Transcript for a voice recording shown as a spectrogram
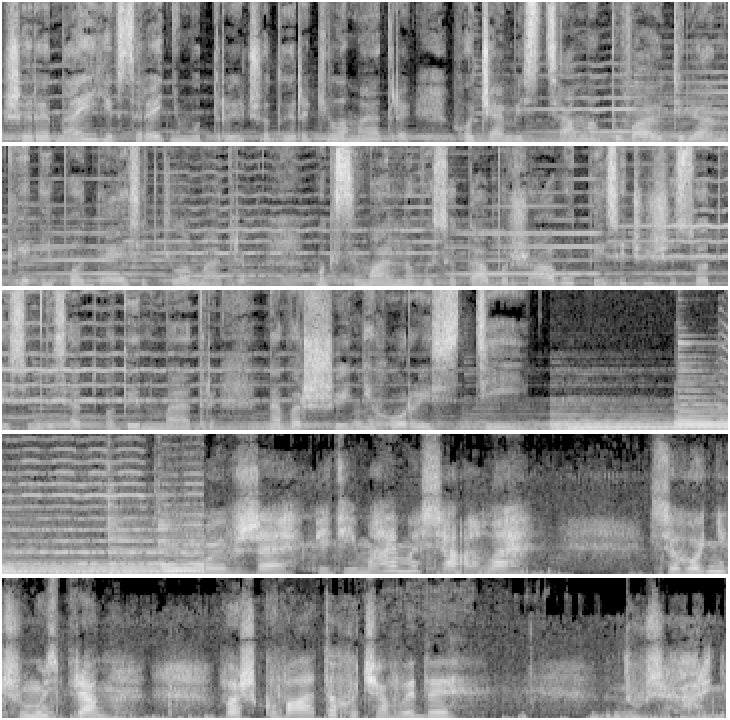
Ширина її в середньому 3-4 кілометри, хоча місцями бувають ділянки і по 10 кілометрів. Максимальна висота Боржави 1681 метр на вершині гори Стій. Ми вже підіймаємося, але сьогодні чомусь прям важкувато, хоча види дуже гарні.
